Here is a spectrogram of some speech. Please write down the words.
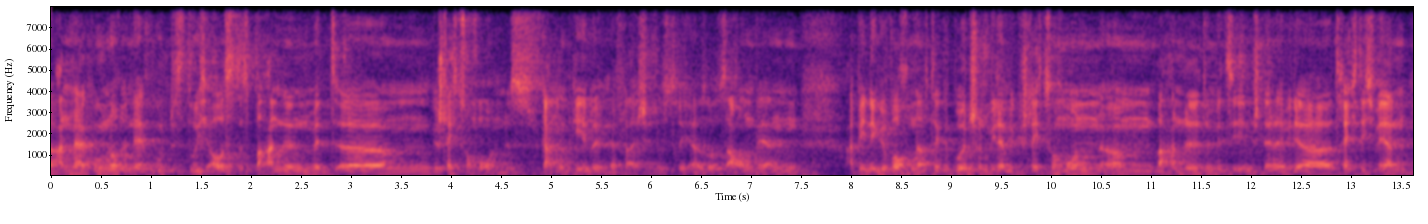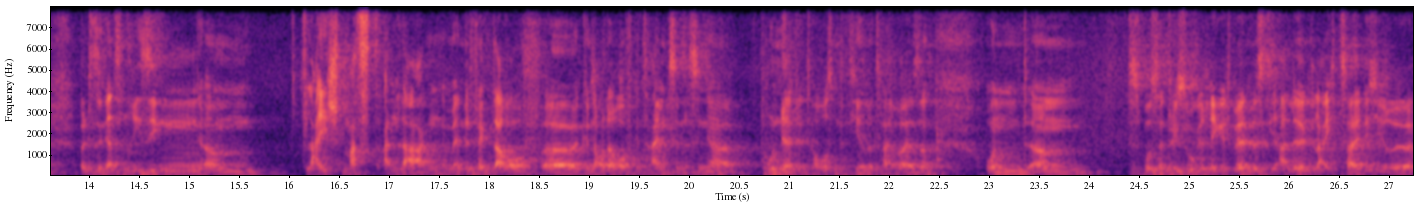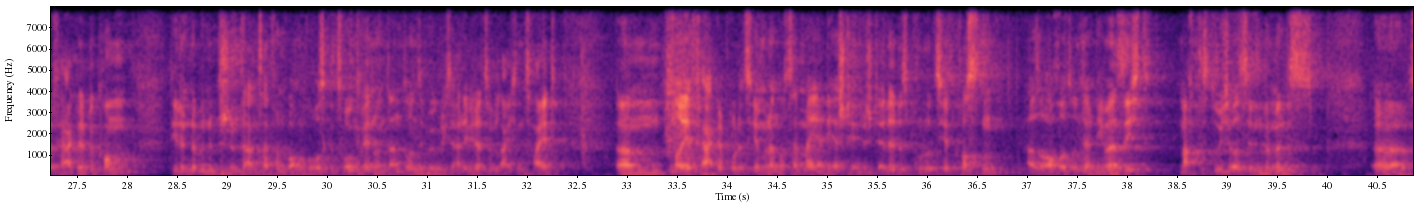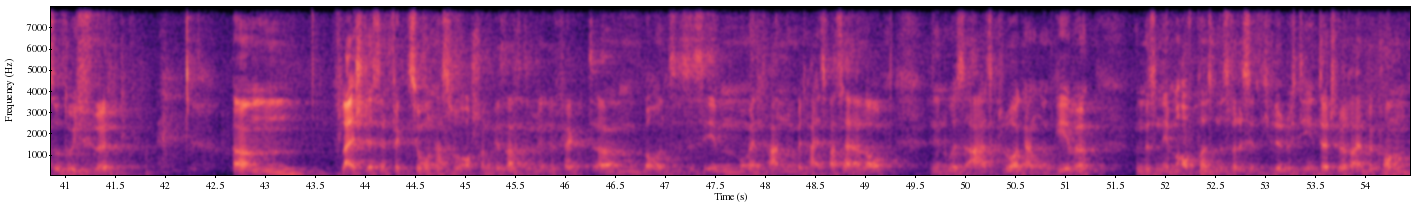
äh, Anmerkung noch, in der EU ist durchaus das Behandeln mit ähm, Geschlechtshormonen ist gang und gäbe in der Fleischindustrie. Also Sauen werden wenige Wochen nach der Geburt schon wieder mit Geschlechtshormonen ähm, behandelt, damit sie eben schneller wieder trächtig werden, weil diese ganzen riesigen ähm, Fleischmastanlagen im Endeffekt darauf, äh, genau darauf getimt sind. Das sind ja hunderte, tausende Tiere teilweise. Und ähm, das muss natürlich so geregelt werden, dass die alle gleichzeitig ihre Ferkel bekommen die dann über eine bestimmte Anzahl von Wochen großgezogen werden und dann sollen sie möglichst alle wieder zur gleichen Zeit ähm, neue Ferkel produzieren, weil ansonsten hat man ja leerstehende Stelle, das produziert Kosten, also auch aus Unternehmersicht macht es durchaus Sinn, wenn man das äh, so durchführt. Ähm, Fleischdesinfektion hast du auch schon gesagt, im Endeffekt, ähm, bei uns ist es eben momentan nur mit Heißwasser erlaubt, in den USA ist Chlorgang und gäbe. Wir müssen eben aufpassen, dass wir das jetzt nicht wieder durch die Hintertür reinbekommen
